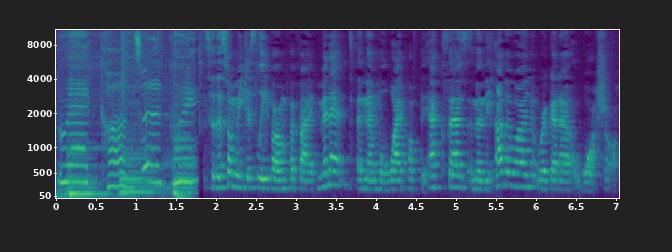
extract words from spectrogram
records agree. So this one we just leave on for five minutes and then we'll wipe off the excess and then the other one we're gonna wash off.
